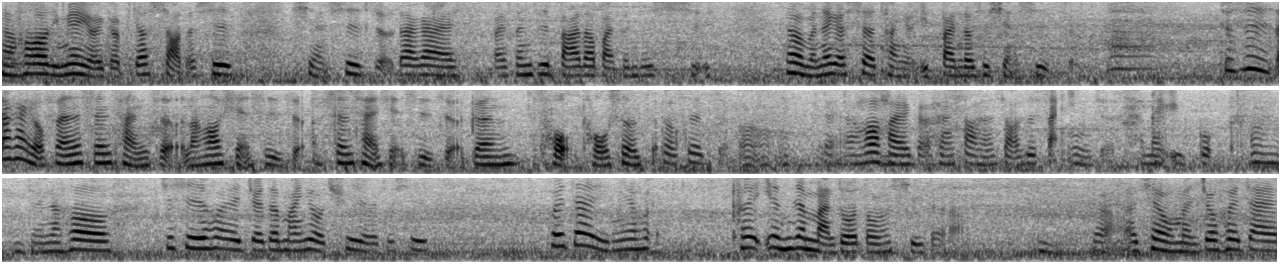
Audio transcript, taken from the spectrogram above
然后里面有一个比较少的是显示者，大概百分之八到百分之十。那我们那个社团有一半都是显示者，就是大概有分生产者，然后显示者、生产显示者跟投投射者。投射者，嗯嗯对，然后还有一个很少很少是反应者，还没遇过。嗯嗯对，然后就是会觉得蛮有趣的，就是会在里面会可以验证蛮多东西的啦。嗯对啊，而且我们就会在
